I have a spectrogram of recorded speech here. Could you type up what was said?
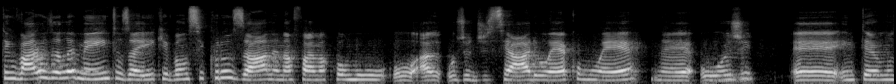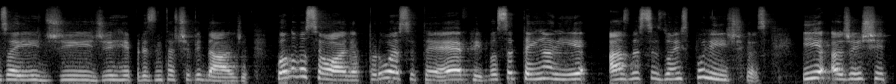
tem vários elementos aí que vão se cruzar né, na forma como o, a, o judiciário é como é né, hoje. Uhum é, em termos aí de, de representatividade. Quando você olha para o STF, você tem ali as decisões políticas. E a gente está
